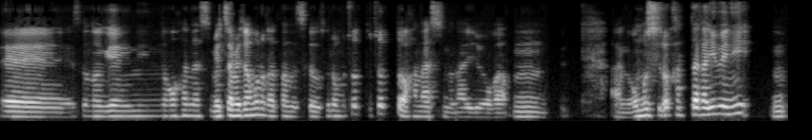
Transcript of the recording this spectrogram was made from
えー、その芸人のお話、めちゃめちゃおもろかったんですけど、それもちょっとちょっと話の内容が、うん、あの、面白かったがゆえに、うんっ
